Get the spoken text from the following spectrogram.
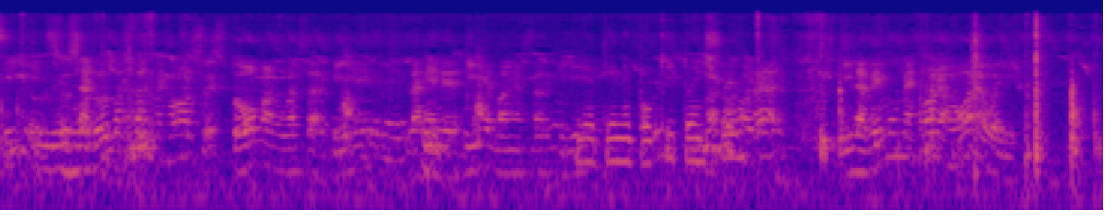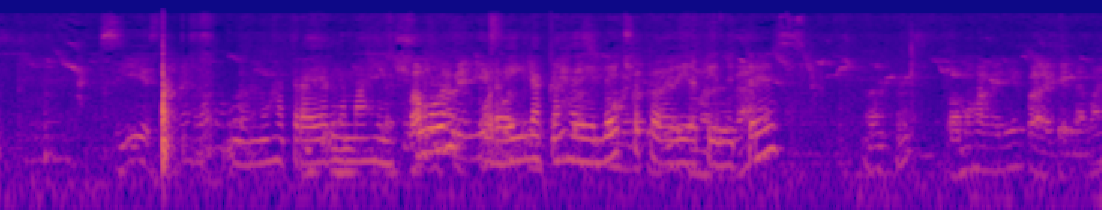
Sí, su salud va a estar mejor, su estómago va a estar bien, las energías van a estar Ya bien. tiene poquito en. Y la vemos mejor ahora, abuelita. Sí, está mejor. Vamos a traerle más en Por ahí la caja de leche todavía tiene tres. Vamos a venir para que la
